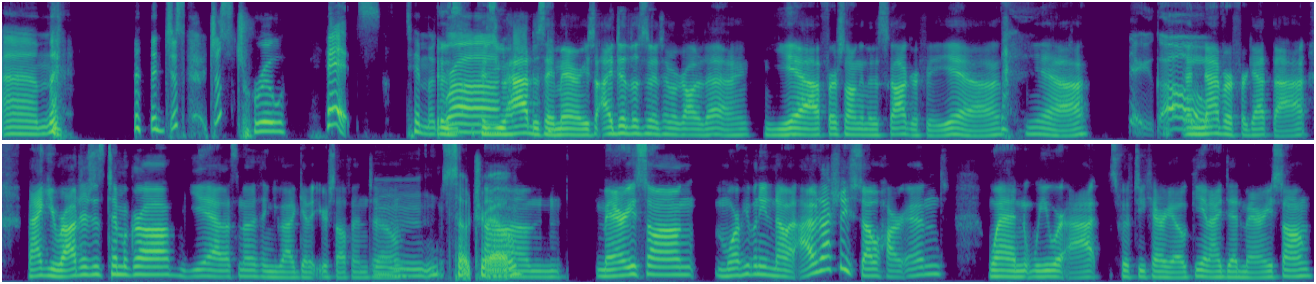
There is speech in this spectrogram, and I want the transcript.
um, just just true hits. Tim McGraw. Because you had to say Mary's. I did listen to Tim McGraw today. Yeah, first song in the discography. Yeah, yeah. there you go. And never forget that. Maggie Rogers is Tim McGraw. Yeah, that's another thing you got to get it yourself into. Mm, so true. Um, Mary's song, more people need to know it. I was actually so heartened when we were at Swifty karaoke and I did Mary's song.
